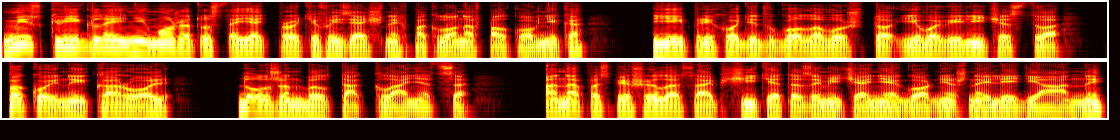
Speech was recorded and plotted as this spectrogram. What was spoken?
Мисс Квиглей не может устоять против изящных поклонов полковника. Ей приходит в голову, что его величество, покойный король, должен был так кланяться. Она поспешила сообщить это замечание горничной леди Анны,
